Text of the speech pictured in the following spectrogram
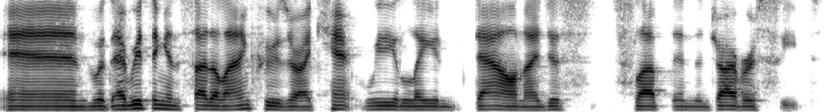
And with everything inside the Land Cruiser, I can't really lay down. I just slept in the driver's seat.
